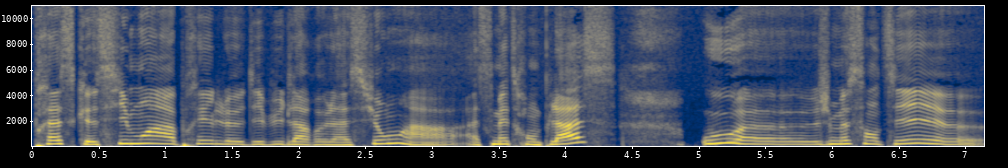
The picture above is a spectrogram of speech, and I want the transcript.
presque six mois après le début de la relation à, se mettre en place, où euh, je me sentais euh,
